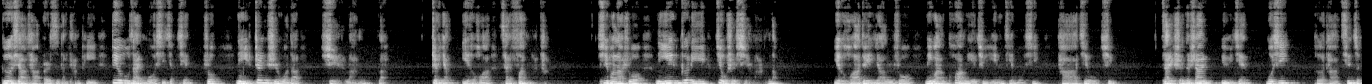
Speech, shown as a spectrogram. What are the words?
割下他儿子的羊皮，丢在摩西脚前，说：“你真是我的血狼了。”这样，耶和华才放了他。希伯拉说：“你因割礼就是血狼了。”耶和华对亚伦说：“你往旷野去迎接摩西。”他就去，在神的山遇见摩西。和他亲嘴，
